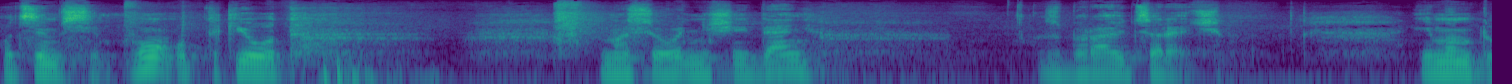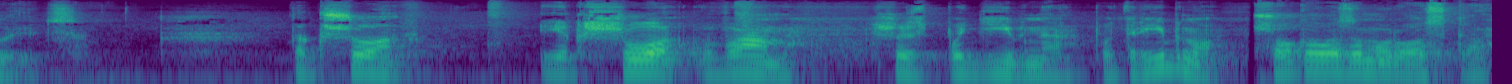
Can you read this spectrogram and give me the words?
оцим всім. Ну, от такі от на сьогоднішній день збираються речі і монтуються. Так що, якщо вам щось подібне потрібно, шокова заморозка,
